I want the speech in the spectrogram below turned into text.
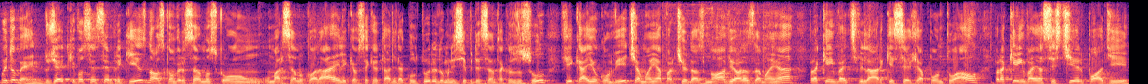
Muito bem. Do jeito que você sempre quis, nós conversamos com o Marcelo Corá, ele que é o secretário da Cultura do município de Santa Cruz do Sul. Fica aí o convite amanhã a partir das 9 horas da manhã. Para quem vai desfilar, que seja pontual. Para quem vai assistir, pode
